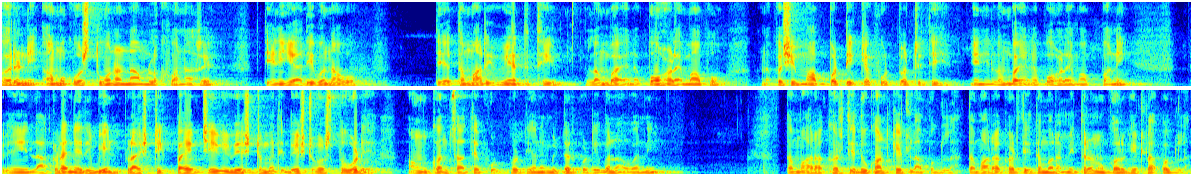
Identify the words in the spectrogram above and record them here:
ઘરની અમુક વસ્તુઓના નામ લખવાના છે. તેની યાદી બનાવો. તે તમારી વેંતથી લંબાઈ અને પહોળાઈ માપો અને પછી માપપટ્ટી કે ફૂટપટ્ટીથી એની લંબાઈ અને પહોળાઈ માપવાની. લાકડાની રિબિન, પ્લાસ્ટિક પાઇપ જેવી વેસ્ટમાંથી બેસ્ટ વસ્તુ વડે અંકન સાથે ફૂટપટ્ટી અને મીટરપટ્ટી બનાવવાની. તમારા ઘરથી દુકાન કેટલા પગલાં? તમારા ઘરથી તમારા મિત્રનું ઘર કેટલા પગલાં?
